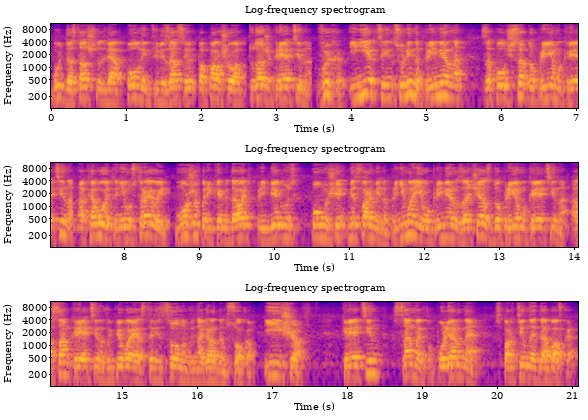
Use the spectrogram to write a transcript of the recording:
будет достаточно для полной инфилизации попавшего туда же креатина. Выход. Инъекция инсулина примерно за полчаса до приема креатина, а кого это не устраивает, можем порекомендовать прибегнуть к помощи метформина, принимая его примерно за час до приема креатина, а сам креатин выпивая с традиционным виноградным соком. И еще, креатин – самая популярная спортивная добавка.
